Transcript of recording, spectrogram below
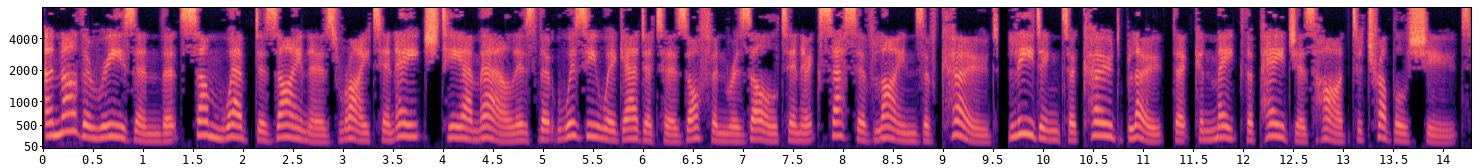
Another reason that some web designers write in HTML is that WYSIWYG editors often result in excessive lines of code, leading to code bloat that can make the pages hard to troubleshoot.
